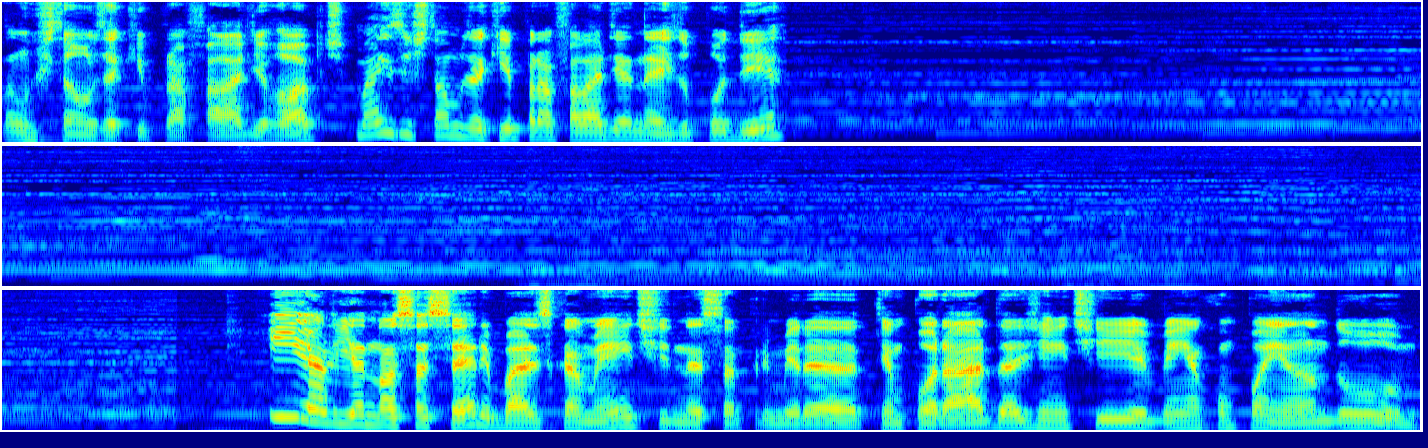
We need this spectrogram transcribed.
Não estamos aqui para falar de Hobbit, mas estamos aqui para falar de Anéis do Poder. E ali a nossa série, basicamente, nessa primeira temporada, a gente vem acompanhando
